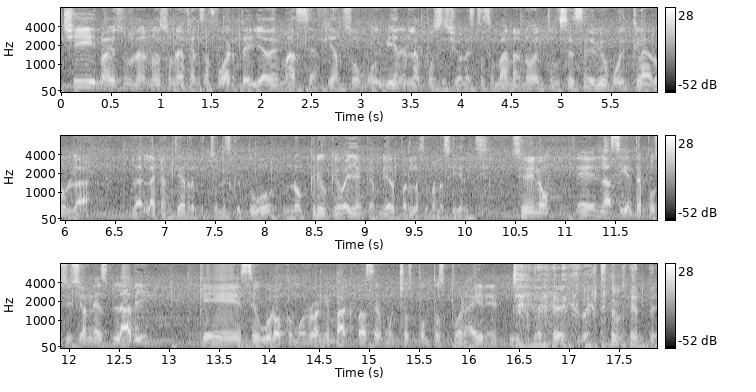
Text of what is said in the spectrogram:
Sí, no es una, no es una defensa fuerte y además se afianzó muy bien en la posición esta semana, ¿no? Entonces se le vio muy claro la, la, cantidad de repeticiones que tuvo. No creo que vaya a cambiar para la semana siguiente. Sí, no. Eh, la siguiente posición es Vladi que seguro como running back va a hacer muchos puntos por aire. Exactamente,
